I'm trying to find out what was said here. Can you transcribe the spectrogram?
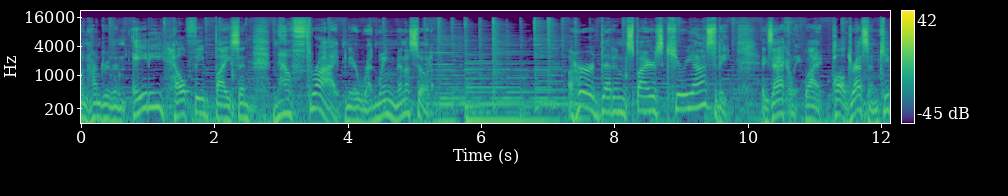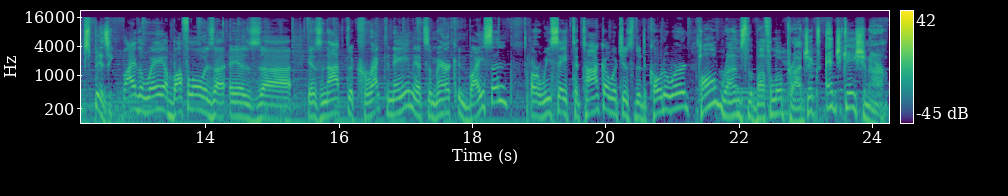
180 healthy bison now thrive near Red Wing, Minnesota a herd that inspires curiosity. Exactly why Paul Dressen keeps busy. By the way, a buffalo is, a, is, uh, is not the correct name. It's American bison, or we say Tatanka, which is the Dakota word. Paul runs the Buffalo Project's education arm.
